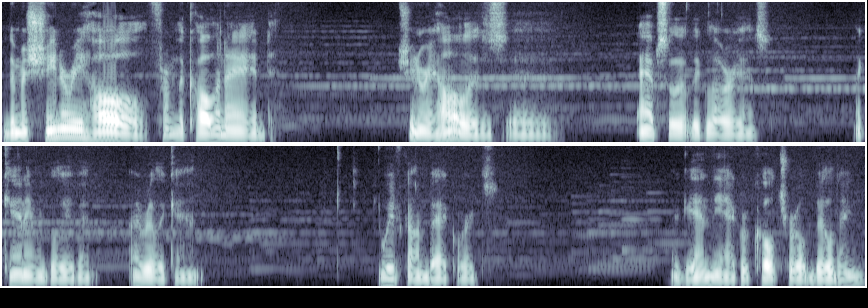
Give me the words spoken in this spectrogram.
The machinery hall from the colonnade. Machinery Hall is uh, absolutely glorious. I can't even believe it. I really can't. We've gone backwards. Again, the agricultural building.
